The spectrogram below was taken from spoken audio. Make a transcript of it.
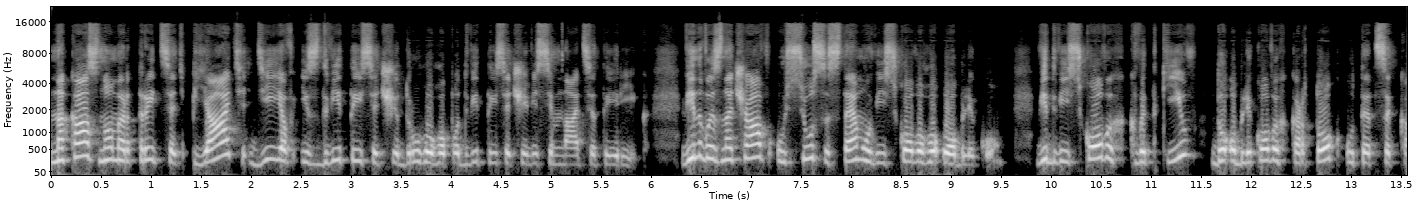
Наказ номер 35 діяв із 2002 по 2018 рік. Він визначав усю систему військового обліку від військових квитків до облікових карток у ТЦК.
